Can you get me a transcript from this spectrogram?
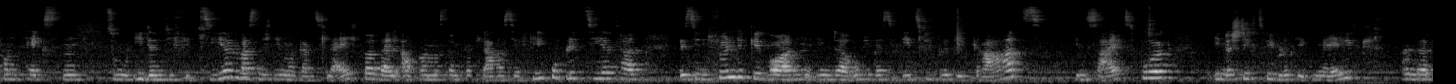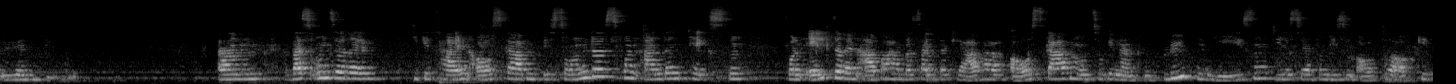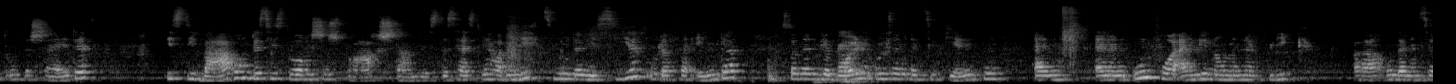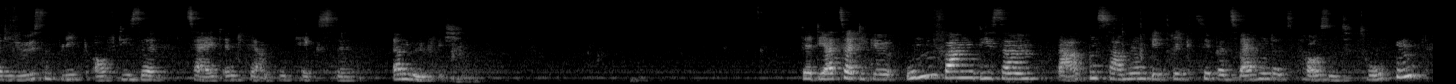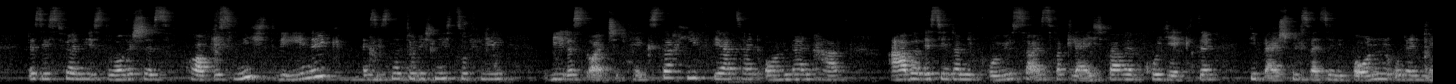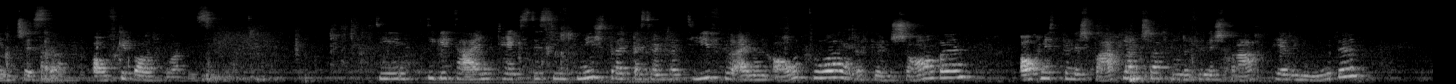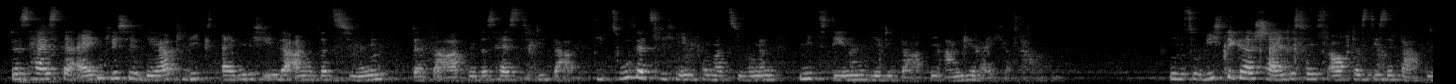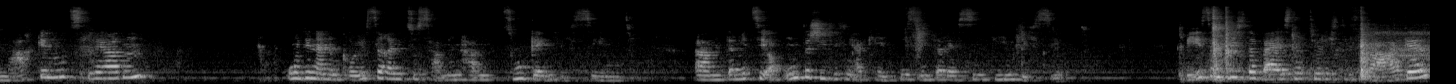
von Texten zu identifizieren, was nicht immer ganz leicht war, weil Abraham Santa Clara sehr viel publiziert hat. Wir sind fündig geworden in der Universitätsbibliothek Graz, in Salzburg, in der Stiftsbibliothek Melk, an der ÖNB. Ähm, was unsere digitalen Ausgaben besonders von anderen Texten, von älteren Abrahamer Santa Clara Ausgaben und sogenannten Blütenlesen, die es ja von diesem Autor auch gibt, unterscheidet, ist die Wahrung des historischen Sprachstandes. Das heißt, wir haben nichts modernisiert oder verändert, sondern wir wollen unseren Rezipienten einen, einen unvoreingenommenen Blick äh, und einen seriösen Blick auf diese zeitentfernten Texte ermöglichen. Der derzeitige Umfang dieser Datensammlung beträgt ca. 200.000 Token. Das ist für ein historisches Korpus nicht wenig. Es ist natürlich nicht so viel, wie das Deutsche Textarchiv derzeit online hat, aber wir sind damit größer als vergleichbare Projekte, die beispielsweise in Bonn oder in Manchester aufgebaut worden sind. Die digitalen Texte sind nicht repräsentativ für einen Autor oder für ein Genre, auch nicht für eine Sprachlandschaft oder für eine Sprachperiode. Das heißt, der eigentliche Wert liegt eigentlich in der Annotation der Daten, das heißt die, die zusätzlichen Informationen, mit denen wir die Daten angereichert haben. Umso wichtiger erscheint es uns auch, dass diese Daten nachgenutzt werden und in einem größeren Zusammenhang zugänglich sind, ähm, damit sie auch unterschiedlichen Erkenntnisinteressen dienlich sind. Wesentlich dabei ist natürlich die Frage,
